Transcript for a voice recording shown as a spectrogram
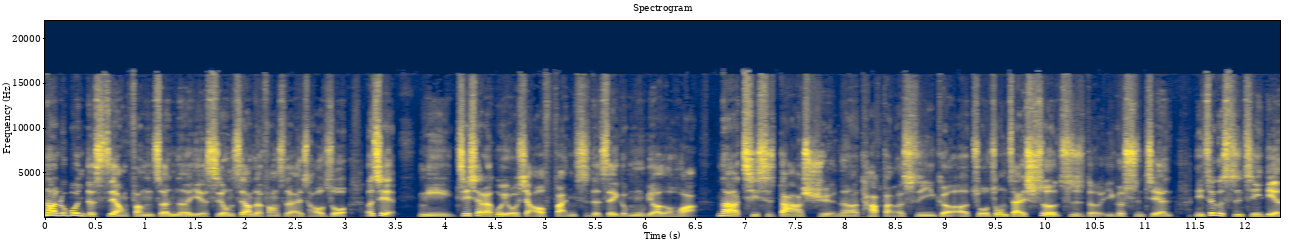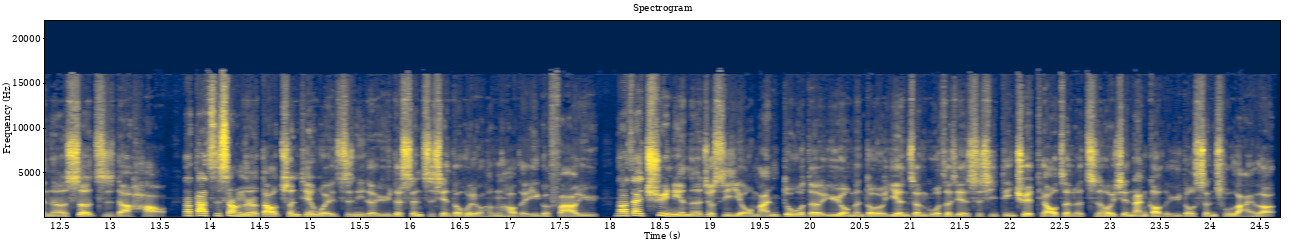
那如果你的饲养方针呢，也是用这样的方式来操作，而且你接下来会有想要繁殖的这个目标的话，那其实大雪呢，它反而是一个呃着重在设置的一个时间。你这个时机点呢设置的好，那大致上呢到春天为止，你的鱼的生殖腺都会有很好的一个发育。那在去年呢，就是有蛮多的鱼友们都有验证过这件事情，的确调整了之后，一些难搞的鱼都生出来了。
